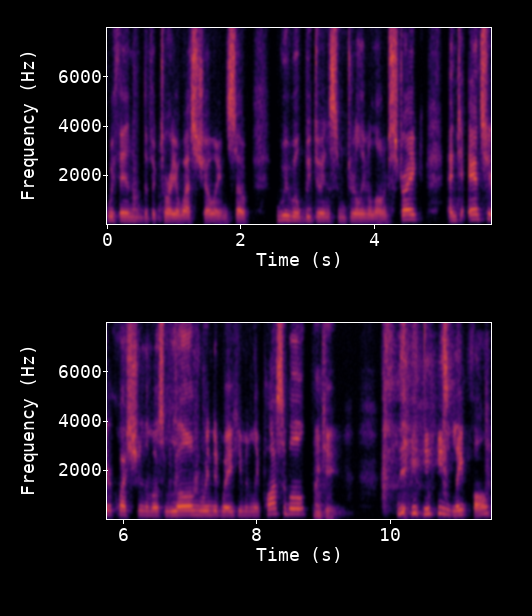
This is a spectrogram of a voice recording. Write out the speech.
within the Victoria West showing. So we will be doing some drilling along strike. And to answer your question in the most long winded way humanly possible. Thank you. late fall.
